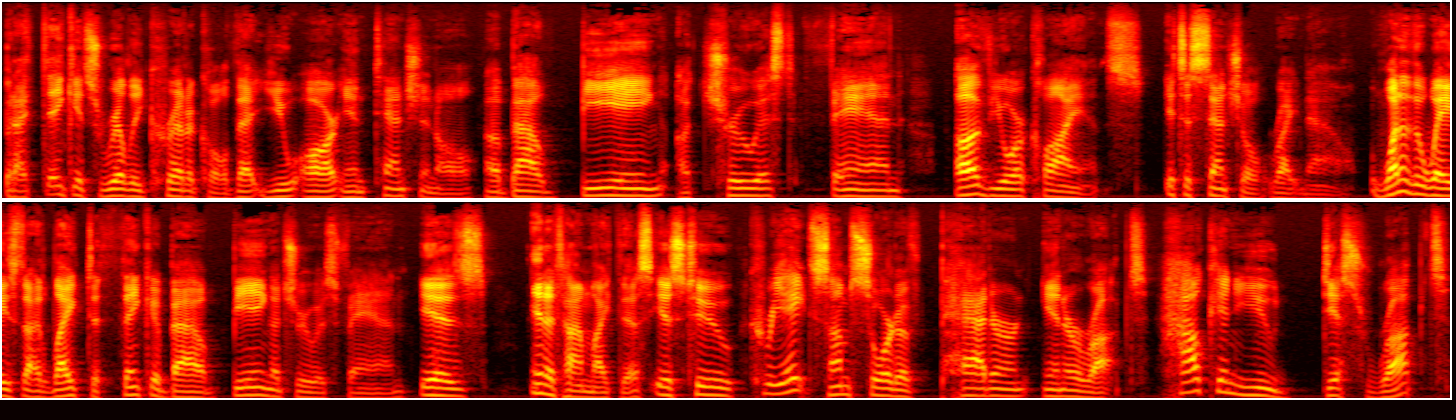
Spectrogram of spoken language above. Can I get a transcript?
But I think it's really critical that you are intentional about being a truest fan of your clients. It's essential right now. One of the ways that I like to think about being a truest fan is in a time like this is to create some sort of pattern interrupt. How can you disrupt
